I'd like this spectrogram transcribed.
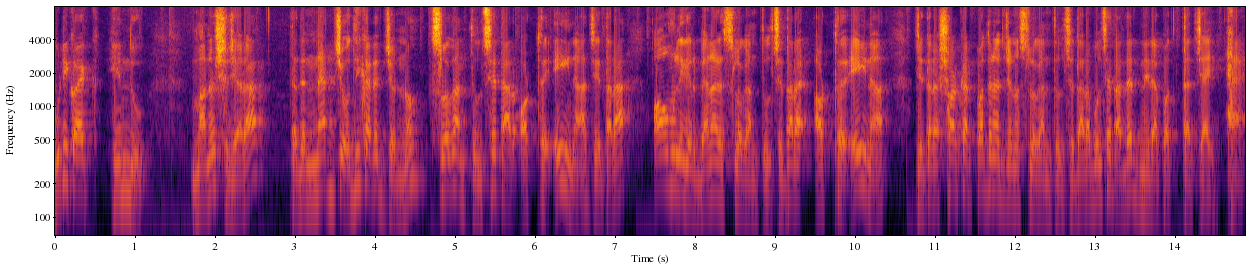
গুটি কয়েক হিন্দু মানুষ যারা তাদের ন্যায্য অধিকারের জন্য স্লোগান তুলছে, তার অর্থ এই না যে তারা আওয়ামী লীগের ব্যানারে স্লোগান তুলছে। তারা অর্থ এই না যে তারা সরকার পতনের জন্য স্লোগান তুলছে। তারা বলছে তাদের নিরাপত্তা চাই। হ্যাঁ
